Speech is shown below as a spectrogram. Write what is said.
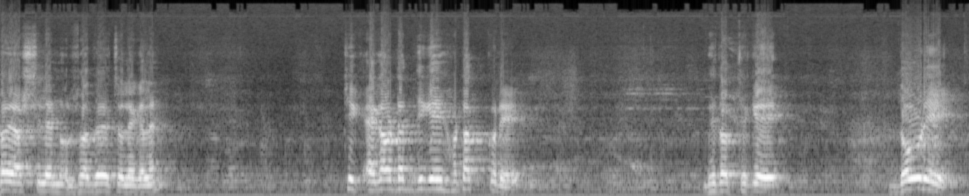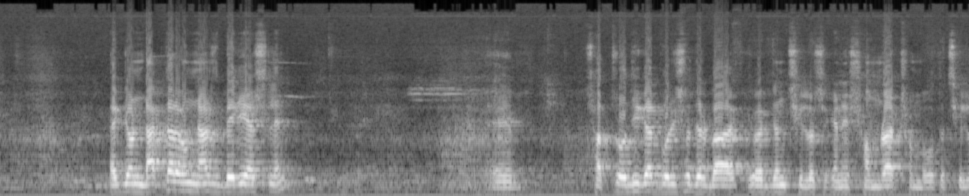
ভাই আসছিলেন, উলফাত ভাই চলে গেলেন। ঠিক এগারোটার দিকে হঠাৎ করে ভেতর থেকে দৌড়ে একজন ডাক্তার এবং নার্স বেরিয়ে আসলেন। ছাত্র অধিকার পরিষদের বা কেউ একজন ছিল, সেখানে সম্রাট সম্ভবত ছিল।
